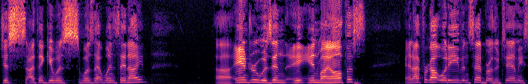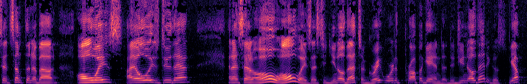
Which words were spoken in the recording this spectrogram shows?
Just, I think it was was that Wednesday night. Uh, Andrew was in in my office, and I forgot what he even said, Brother Tim. He said something about always. I always do that, and I said, "Oh, always." I said, "You know, that's a great word of propaganda. Did you know that?" He goes, "Yep."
